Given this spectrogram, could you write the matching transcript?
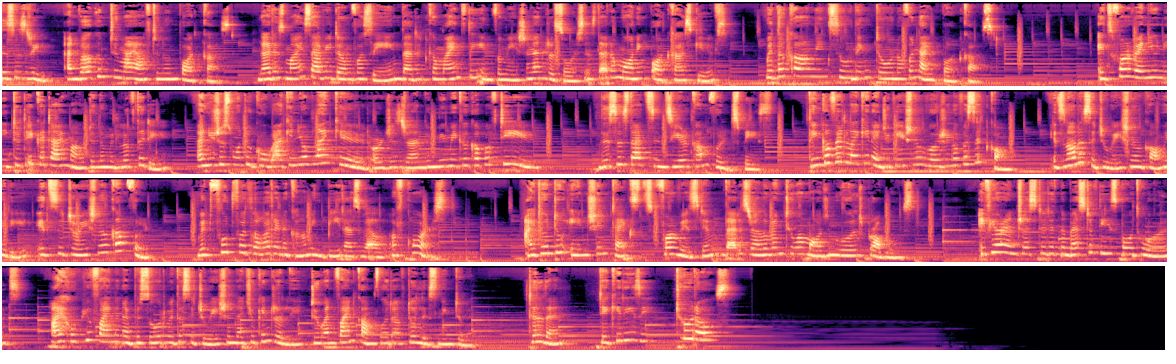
this is Ree, and welcome to my afternoon podcast. That is my savvy term for saying that it combines the information and resources that a morning podcast gives with the calming, soothing tone of a night podcast. It's for when you need to take a time out in the middle of the day and you just want to go back in your blanket or just randomly make a cup of tea. This is that sincere comfort space. Think of it like an educational version of a sitcom. It's not a situational comedy, it's situational comfort. With food for thought and a calming beat as well, of course. I turn to ancient texts for wisdom that is relevant to our modern world problems. If you are interested in the best of these both worlds, I hope you find an episode with a situation that you can relate to and find comfort after listening to it. Till then, take it easy. Toodles!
